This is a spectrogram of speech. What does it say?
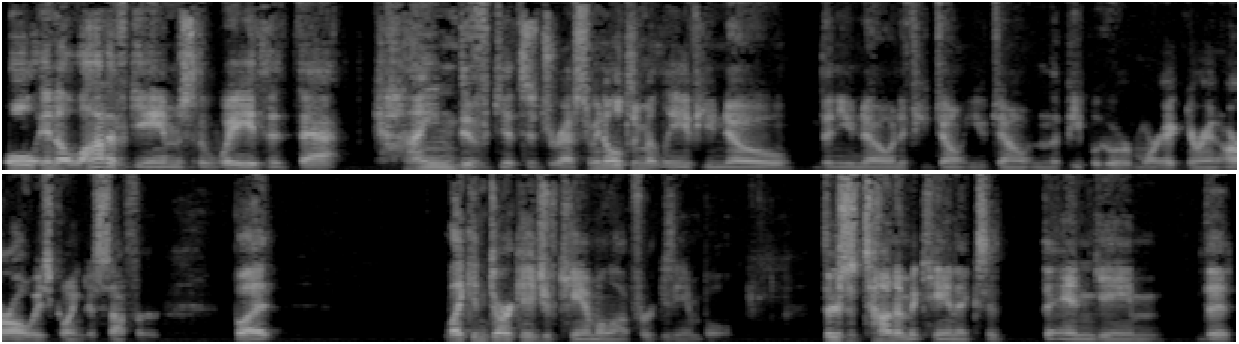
Well, in a lot of games, the way that that kind of gets addressed. I mean, ultimately, if you know, then you know, and if you don't, you don't. And the people who are more ignorant are always going to suffer. But like in Dark Age of Camelot, for example, there's a ton of mechanics at the end game that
